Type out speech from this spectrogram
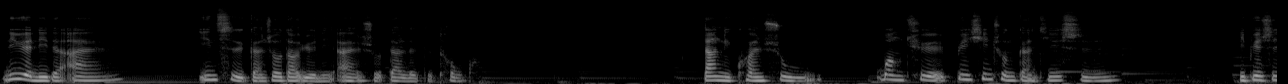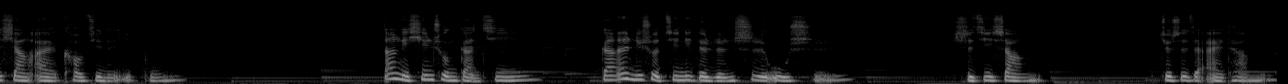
你远离的爱。因此，感受到远离爱所带来的痛苦。当你宽恕、忘却并心存感激时，你便是向爱靠近了一步。当你心存感激、感恩你所经历的人事物时，实际上就是在爱他们。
